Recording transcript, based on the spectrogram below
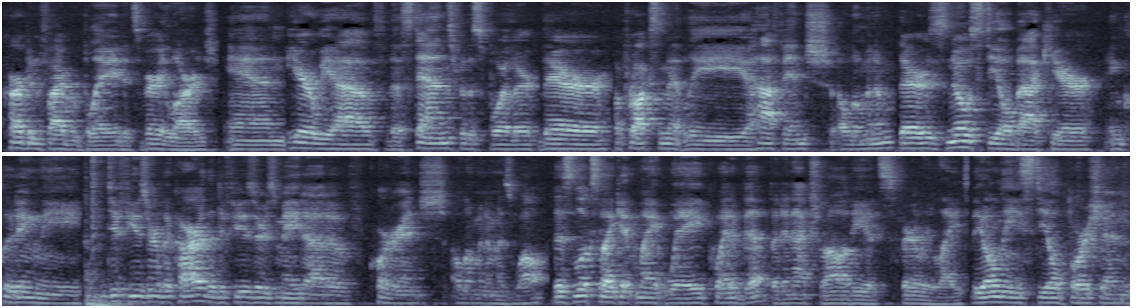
carbon fiber blade. It's very large. And here we have the stands for the spoiler. They're approximately half inch aluminum. There's no steel back here, including the diffuser of the car. The diffuser is made out of quarter inch aluminum as well. This looks like it might weigh quite a bit, but in actuality it's fairly light. The only steel portion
